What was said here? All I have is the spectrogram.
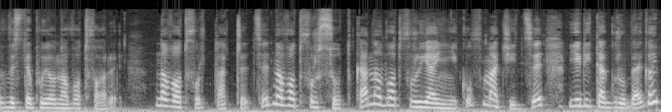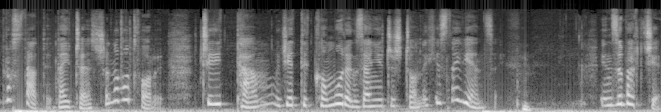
występują nowotwory? Nowotwór tarczycy, nowotwór sutka, nowotwór jajników, macicy, jelita grubego i prostaty. Najczęstsze nowotwory. Czyli tam, gdzie tych komórek zanieczyszczonych jest najwięcej. Więc zobaczcie,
